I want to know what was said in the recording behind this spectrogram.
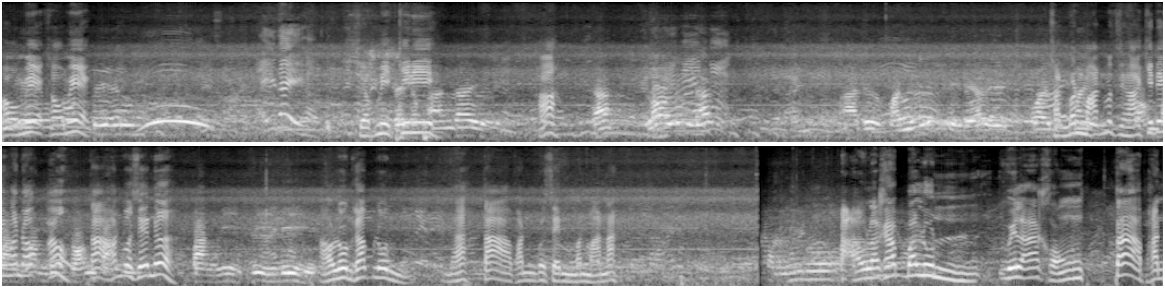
เขาเมฆเขาเมฆไอ้ได้ครับเสียบมีดที่นี่ทางได้ฮะครับรออยู่ครับอาดื้อฝันเลยเดี๋ยวอีกไว้ขันมันหมันมันสิหากินเองมันดอกเอ้าต้าพันเปอร์เซ็นต์เด้อบังนี่พี่นี่เอารุ่นครับรุ่นนะต้าพันเปอร์เซ็นต์มันหมันนะเอาละครับบอลลุ่นเวลาของ ต้าพัน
